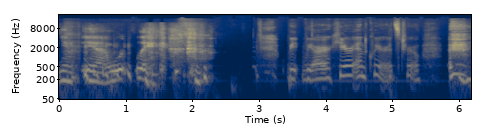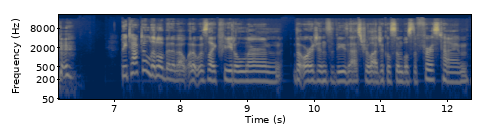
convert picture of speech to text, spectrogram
you know, yeah, like. we, we are here and queer. It's true. we talked a little bit about what it was like for you to learn the origins of these astrological symbols the first time.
